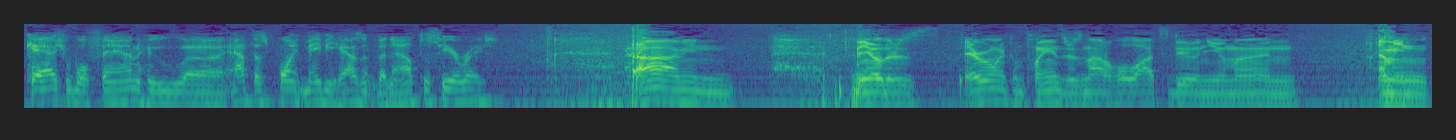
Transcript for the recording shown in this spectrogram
casual fan who, uh, at this point, maybe hasn't been out to see a race? Uh, I mean, you know, there's everyone complains there's not a whole lot to do in Yuma, and I mean,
